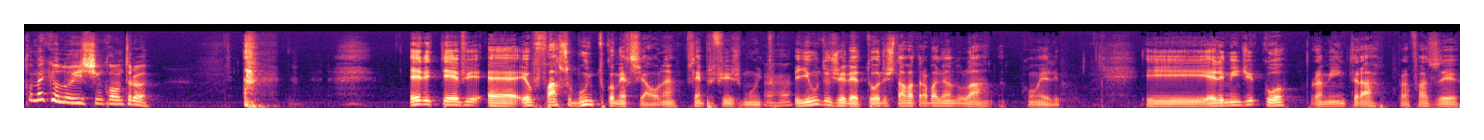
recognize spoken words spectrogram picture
Como é que o Luiz te encontrou? Ele teve. é, eu faço muito comercial, né? Sempre fiz muito. Aham. E um dos diretores estava trabalhando lá com ele. E ele me indicou para mim entrar para fazer.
